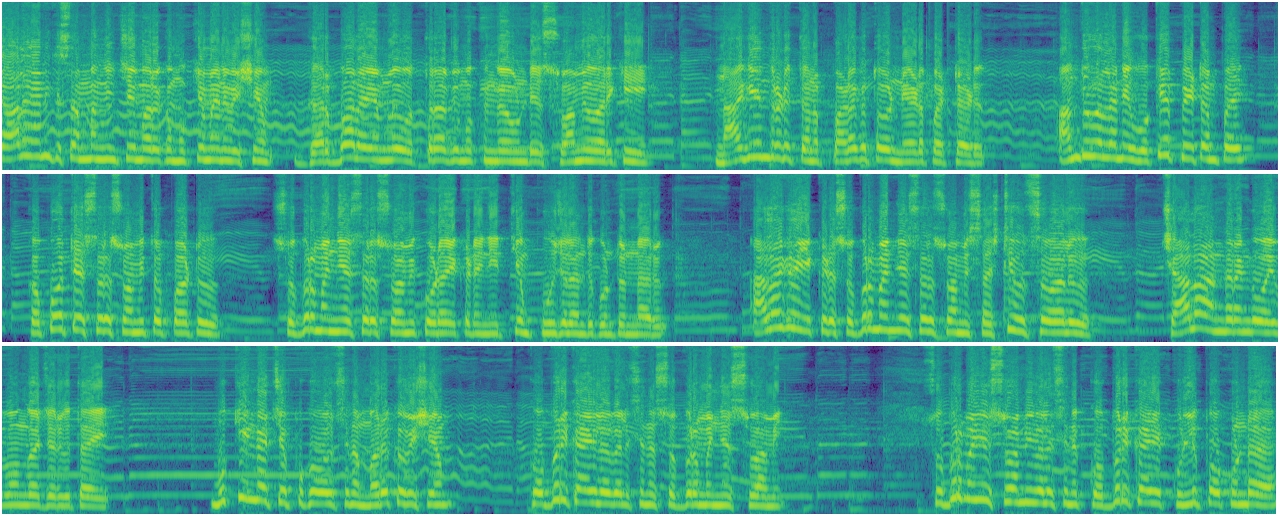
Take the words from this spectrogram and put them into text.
ఆలయానికి సంబంధించి మరొక ముఖ్యమైన విషయం. గర్భాలయంలో ఉత్తరాభిముఖంగా ఉండే స్వామివారికి నాగేంద్రుడు తన పడగతో నీడపట్టాడు అందువల్లనే ఒకే పీఠంపై కపోతేశ్వర స్వామితో పాటు సుబ్రహ్మణ్యేశ్వర స్వామి కూడా ఇక్కడ నిత్యం పూజలు అందుకుంటున్నారు. అలాగే ఇక్కడ సుబ్రహ్మణ్యేశ్వర స్వామి షష్ఠి ఉత్సవాలు చాలా అంగరంగ వైభవంగా జరుగుతాయి. ముఖ్యంగా చెప్పుకోవాల్సిన మరొక విషయం కొబ్బరికాయలో వెలిసిన సుబ్రహ్మణ్య స్వామి. సుబ్రహ్మణ్య స్వామి వెలసిన కొబ్బరికాయ కుళ్ళిపోకుండా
